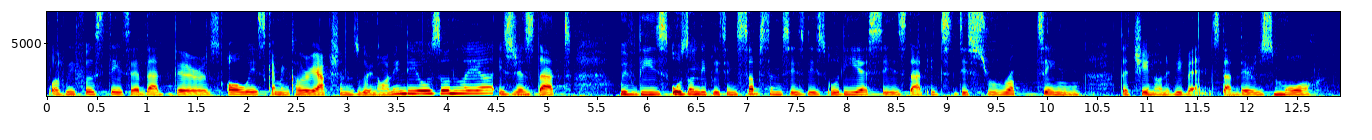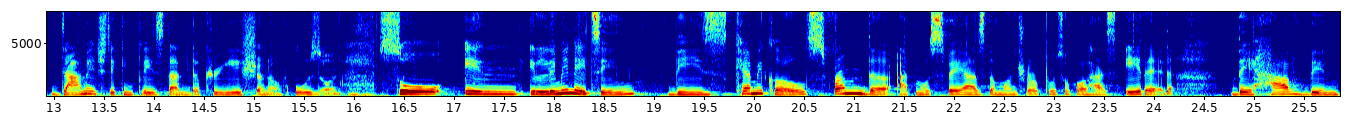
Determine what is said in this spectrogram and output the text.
what we first stated, that there's always chemical reactions going on in the ozone layer. It's just that with these ozone depleting substances, these ODSs, that it's disrupting the chain of events, that there's more damage taking place than the creation of ozone. Mm -hmm. So in eliminating these chemicals from the atmosphere, as the Montreal Protocol has aided, there have been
